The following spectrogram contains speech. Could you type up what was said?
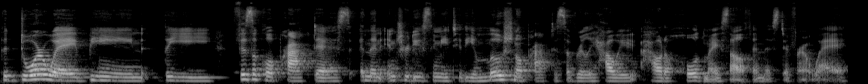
the doorway being the physical practice and then introducing me to the emotional practice of really how we how to hold myself in this different way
